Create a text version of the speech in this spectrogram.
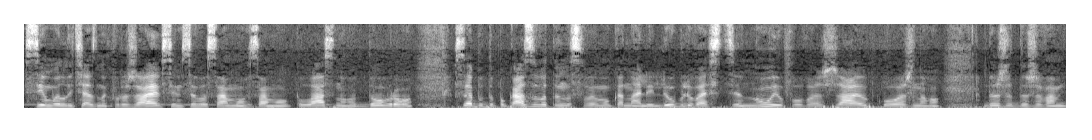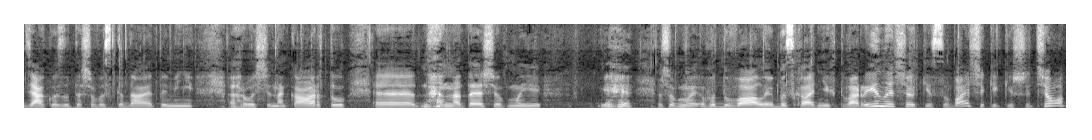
Всім величезних врожаїв, всім всього самого самого класного, доброго. Все буду показувати на своєму каналі. Люблю вас, ціную, поважаю кожного. Дуже дуже вам дякую за те, що ви скидаєте мені гроші на карту, е, на те, щоб мої. Щоб ми годували безхатніх твариночок, і собачок, і кішечок.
